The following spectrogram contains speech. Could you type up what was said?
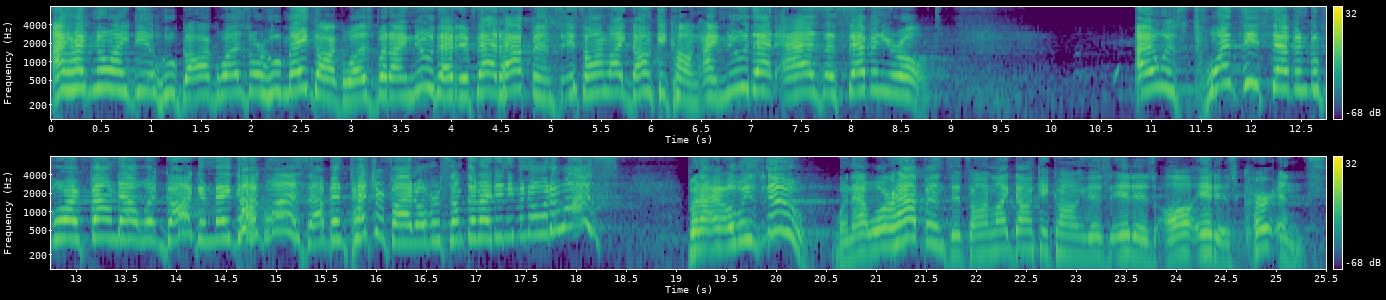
I had no idea who Gog was or who Magog was, but I knew that if that happens, it's on like Donkey Kong. I knew that as a seven year old. I was 27 before I found out what Gog and Magog was. I've been petrified over something I didn't even know what it was. But I always knew when that war happens, it's on like Donkey Kong. This it is all it is curtains.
